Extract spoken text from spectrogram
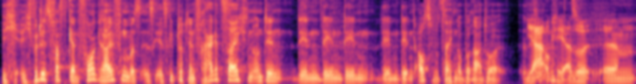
ich, ich würde jetzt fast gern vorgreifen, aber es, es, es gibt doch den Fragezeichen und den, den, den, den, den, den Ausrufezeichen-Operator. Ja, okay, also ähm,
